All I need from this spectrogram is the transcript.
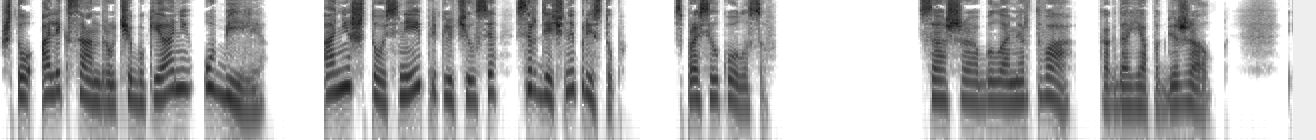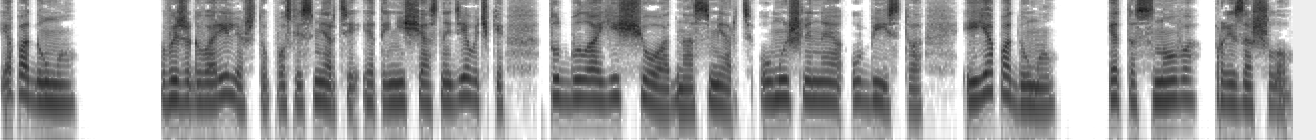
что Александру Чебукиани убили? А не что, с ней приключился сердечный приступ? — спросил Колосов. Саша была мертва, когда я подбежал. Я подумал. Вы же говорили, что после смерти этой несчастной девочки тут была еще одна смерть, умышленное убийство, и я подумал, это снова произошло.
